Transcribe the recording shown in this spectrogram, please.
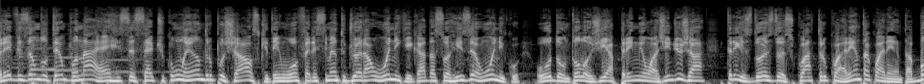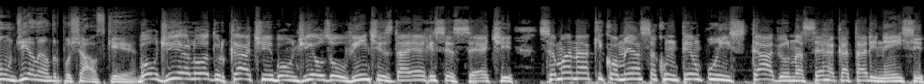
Previsão do tempo na RC7 com Leandro Puxaus, que tem um oferecimento de oral único e cada sorriso é único. Odontologia Premium Agende já, 3224 4040. Bom dia, Leandro Puchalski. Bom dia, Lua Durcati. Bom dia aos ouvintes da RC7. Semana que começa com tempo instável na Serra Catarinense.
